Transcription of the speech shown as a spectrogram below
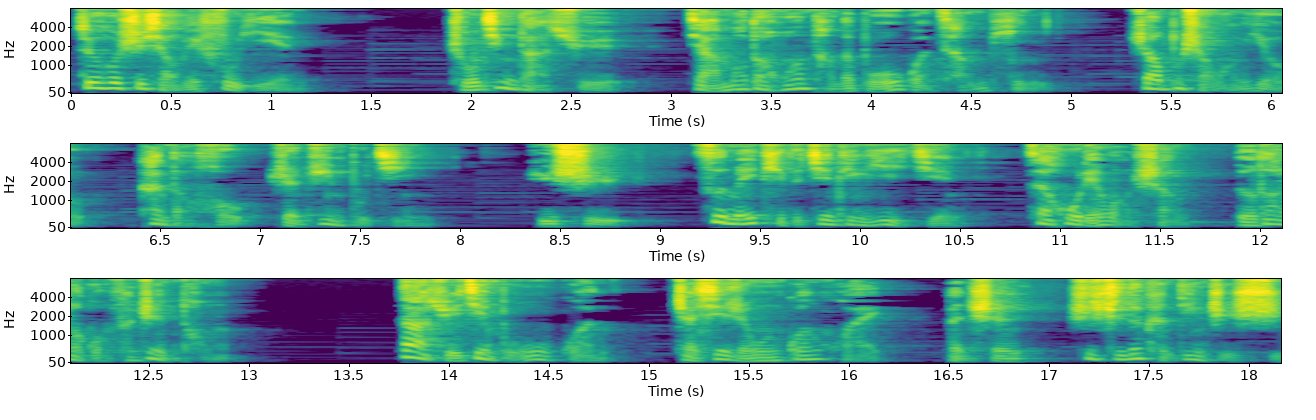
最后是小为复言，重庆大学假冒到荒唐的博物馆藏品，让不少网友看到后忍俊不禁。于是，自媒体的鉴定意见在互联网上得到了广泛认同。大学建博物馆展现人文关怀，本身是值得肯定之事。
